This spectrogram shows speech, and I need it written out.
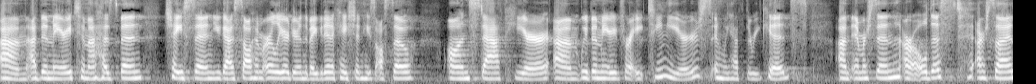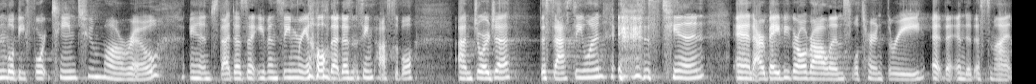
um, I've been married to my husband, Chasen. You guys saw him earlier during the baby dedication. He's also on staff here. Um, we've been married for 18 years, and we have three kids. Um, Emerson, our oldest, our son, will be 14 tomorrow, and that doesn't even seem real. that doesn't seem possible. Um, Georgia, the sassy one, is 10, and our baby girl Rollins will turn three at the end of this month.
